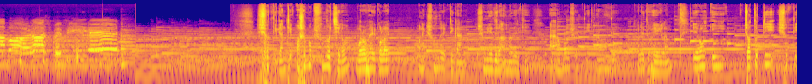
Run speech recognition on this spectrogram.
আবার আসবে সত্যি, গানটি অসম্ভব সুন্দর ছিল। বড় ভাইয়ের গলায় অনেক সুন্দর একটি গান শুনিয়ে দিল আমাদেরকে। আর আমরাও সত্যি আনন্দে উৎফুল্লিত হয়ে গেলাম। এবং এই চত্বরটি সত্যি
